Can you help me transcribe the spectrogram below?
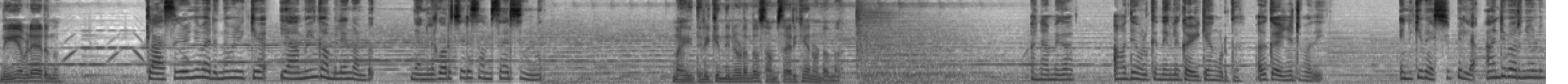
നീ എവിടെയായിരുന്നു? ക്ലാസ് കഴിഞ്ഞ് വരുന്ന വഴിക്ക് യാമിയും കമലയും കണ്ടു. ഞങ്ങൾ കുറച്ചേരം സംസാരിച്ചു നിന്നു. മൈഥിലിക്ക് നിന്നോടെന്തോ സംസാരിക്കാനുണ്ടെന്ന്. അനാമിക ആദ്യം അവൾക്ക് എന്തെങ്കിലും കഴിക്കാൻ കൊടുക്ക്. അത് കഴിഞ്ഞിട്ട് മതി. എനിക്ക് വിശപ്പില്ല. ആന്റി പറഞ്ഞോളൂ.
